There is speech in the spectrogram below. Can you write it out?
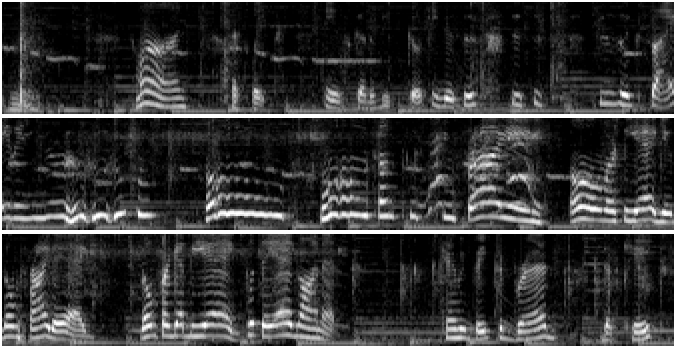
Hmm. Come on, let's wait. It's gonna be cooking. This is this is this is exciting. oh, whoa! Something's been frying. Oh, where's the egg? You don't fry the egg. Don't forget the egg. Put the egg on it. Can we bake the bread, the cakes,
